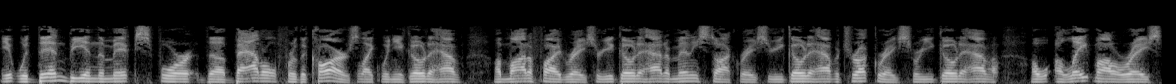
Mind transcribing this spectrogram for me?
it would then be in the mix for the battle for the cars, like when you go to have a modified race, or you go to have a mini stock race, or you go to have a truck race, or you go to have a, a late model race.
